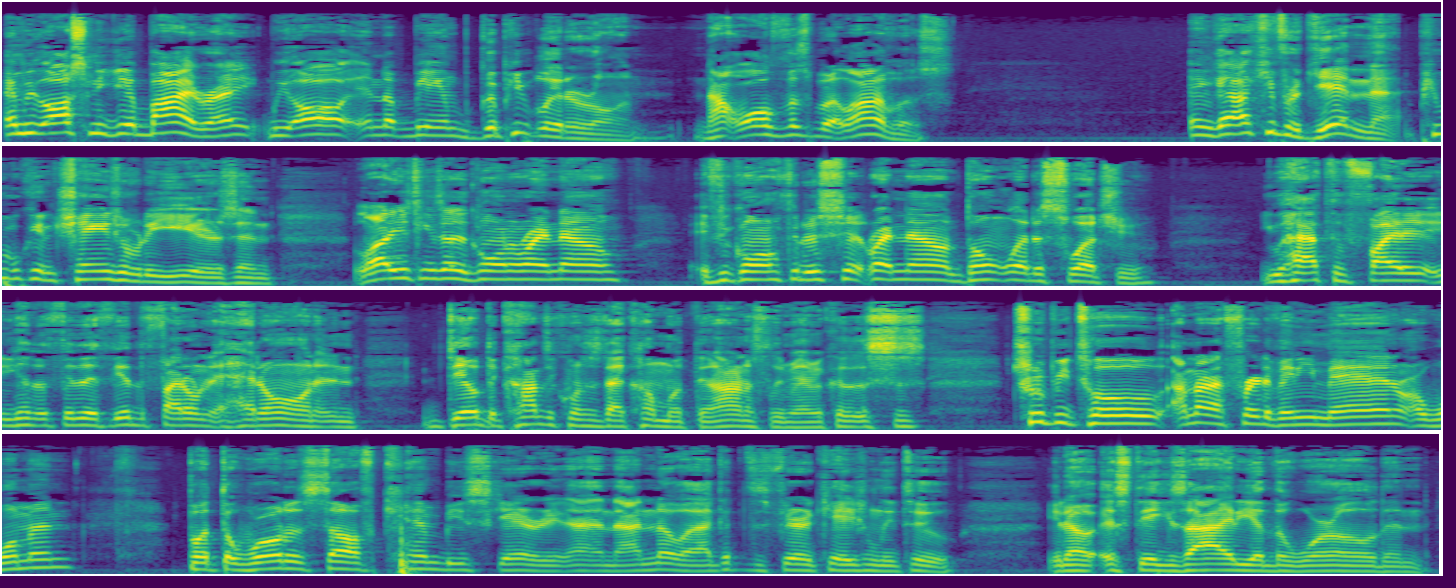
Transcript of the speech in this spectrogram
And we all seem to get by, right? We all end up being good people later on. Not all of us, but a lot of us. And gotta keep forgetting that. People can change over the years. And a lot of these things that are going on right now, if you're going through this shit right now, don't let it sweat you. You have to fight it. And you have to, you have to fight on it head on and deal with the consequences that come with it, honestly, man. Because it's just, truth be told, I'm not afraid of any man or woman, but the world itself can be scary. And I know I get this fear occasionally too. You know, it's the anxiety of the world and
